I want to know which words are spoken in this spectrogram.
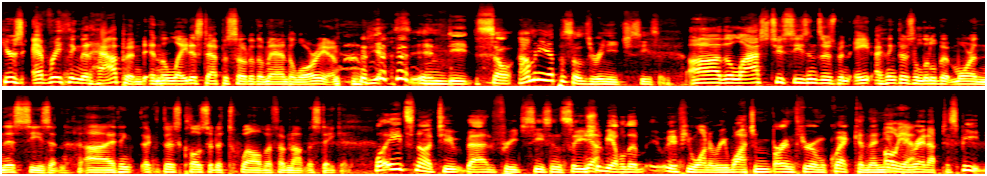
Here's everything that happened in the latest episode of The Mandalorian." yes, indeed. So, how many episodes are in each season? Uh, the last two seasons, there's been eight. I think there's a little bit more in this season. Uh, I think there's closer to 12, if I'm not mistaken. Well, eight's not too bad for each season, so you Yeah. should be able to, if you want to rewatch them, burn through them quick, and then you'll Oh, yeah. be right up to speed.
